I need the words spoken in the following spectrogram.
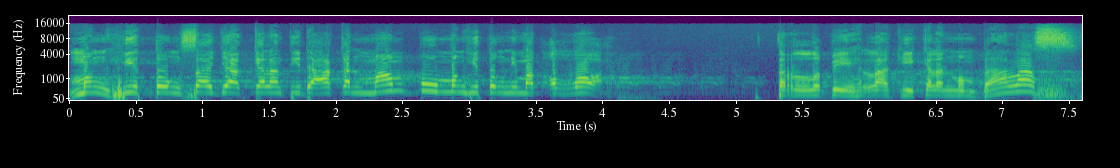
menghitung saja kalian tidak akan mampu menghitung nikmat Allah. Terlebih lagi kalian membalas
